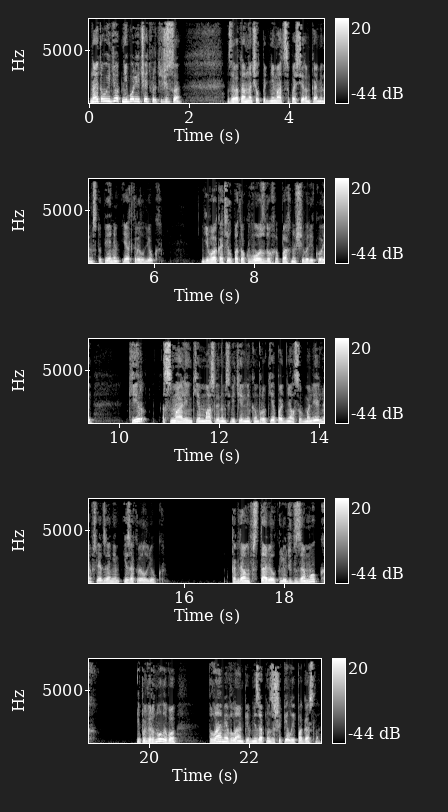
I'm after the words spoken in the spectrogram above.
На это уйдет не более четверти часа. Заратан начал подниматься по серым каменным ступеням и открыл люк. Его окатил поток воздуха, пахнущего рекой. Кир с маленьким масляным светильником в руке поднялся в молельню вслед за ним и закрыл люк. Когда он вставил ключ в замок и повернул его, пламя в лампе внезапно зашипело и погасло.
